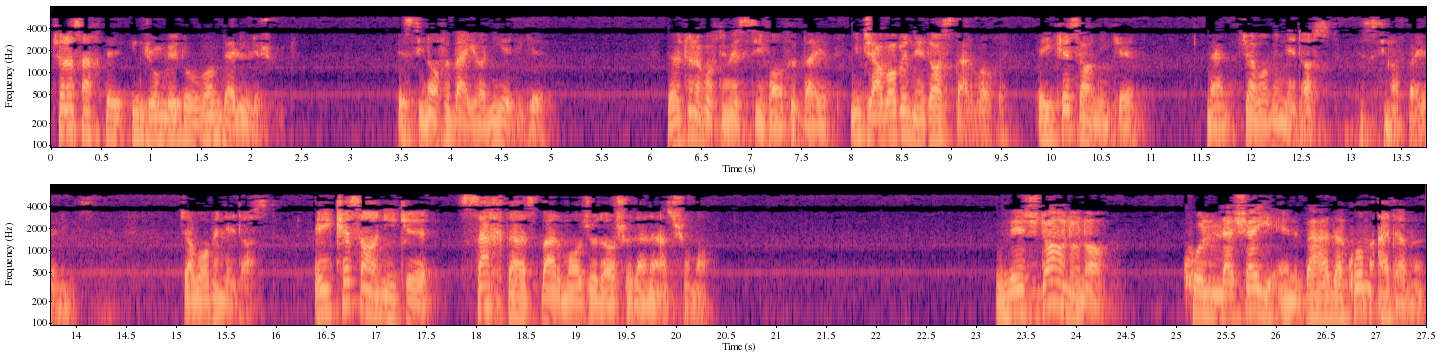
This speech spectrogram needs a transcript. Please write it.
چرا سخته؟ این جمله دوم دلیلش بود. استیناف بیانیه دیگه. یادتونه گفتیم استیناف بیان این جواب نداست در واقع. ای کسانی که نه جواب نداست. استیناف بیانی نیست. جواب نداست. ای کسانی که سخت است بر ما جدا شدن از شما. وجداننا کل شیء بعدکم عدم.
